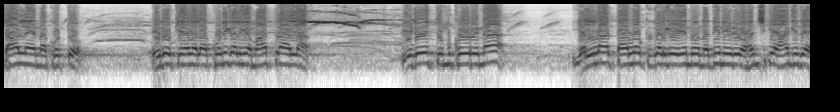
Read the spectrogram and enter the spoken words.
ಚಾಲನೆಯನ್ನ ಕೊಟ್ಟು ಇದು ಕೇವಲ ಕುಣಿಗಲ್ಗೆ ಮಾತ್ರ ಅಲ್ಲ, ಇಡೀ ತುಮಕೂರಿನ ಎಲ್ಲ ತಾಲೂಕುಗಳಿಗೆ ಏನು ನದಿ ನೀರು ಹಂಚಿಕೆ ಆಗಿದೆ.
